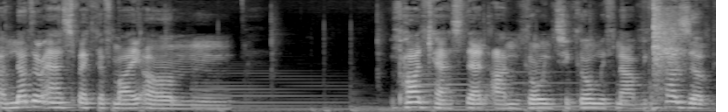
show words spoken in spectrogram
another aspect of my um podcast that I'm going to go with now because of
